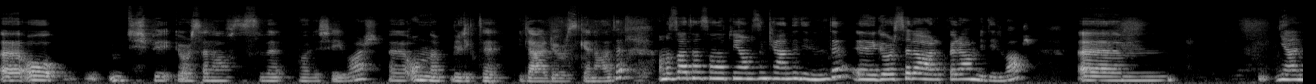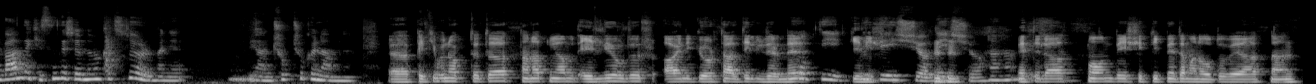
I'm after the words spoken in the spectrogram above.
Ee, o müthiş bir görsel hafızası ve böyle şeyi var. Ee, onunla birlikte ilerliyoruz genelde. Ama zaten sanat dünyamızın kendi dilinde e, görsel ağırlık veren bir dil var. Ee, yani ben de kesinlikle Şebnem'e katılıyorum. Hani yani çok çok önemli. E, peki bu noktada sanat dünyamız 50 yıldır aynı görsel dil üzerine Yok değil. geniş- Değişiyor, değişiyor. Mesela son değişiklik ne zaman oldu veya sen değişiyor.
